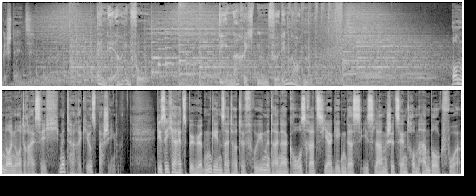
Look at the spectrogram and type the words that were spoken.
gestellt. NDR Info. Die Nachrichten für den Norden. Um 9.30 Uhr mit Tarek Yusbashi. Die Sicherheitsbehörden gehen seit heute früh mit einer Großrazzia gegen das Islamische Zentrum Hamburg vor.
